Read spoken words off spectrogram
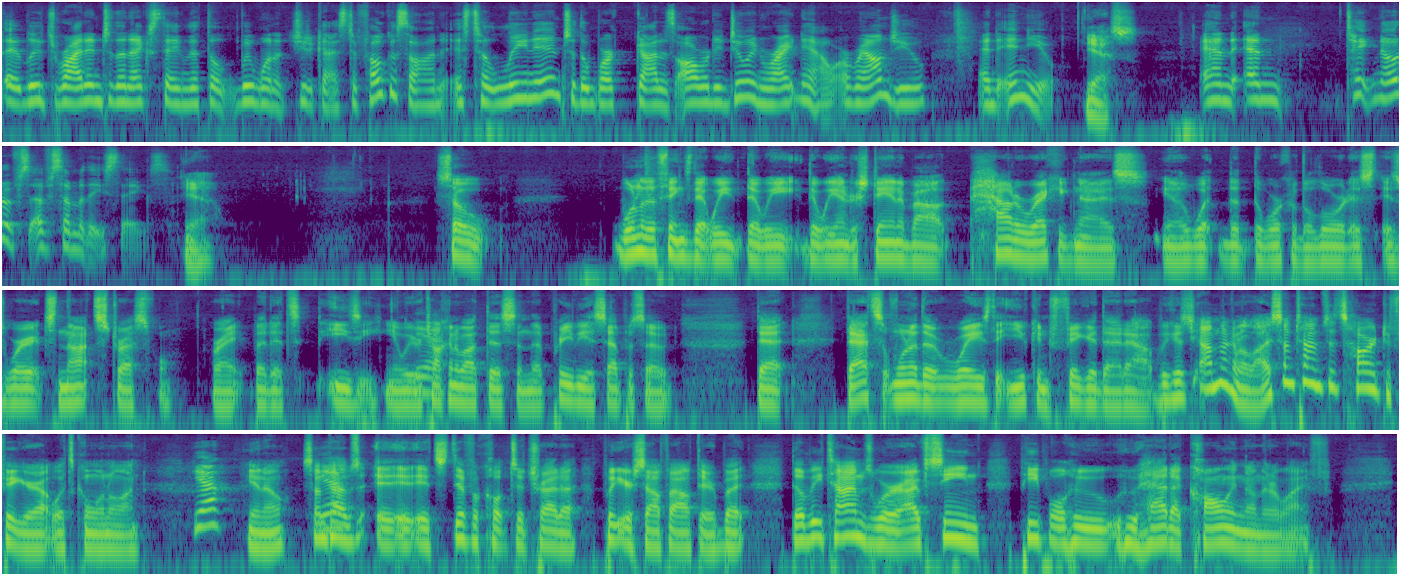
it leads right into the next thing that the, we wanted you guys to focus on is to lean into the work God is already doing right now around you and in you, Yes. and and take note of, of some of these things. Yeah. So one of the things that we that we that we understand about how to recognize, you know, what the, the work of the Lord is is where it's not stressful, right? But it's easy. You know, we were Yeah. talking about this in the previous episode that that's one of the ways that you can figure that out because I'm not going to lie, sometimes it's hard to figure out what's going on. Yeah, You know, sometimes it, it's difficult to try to put yourself out there, but there'll be times where I've seen people who who had a calling on their life,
